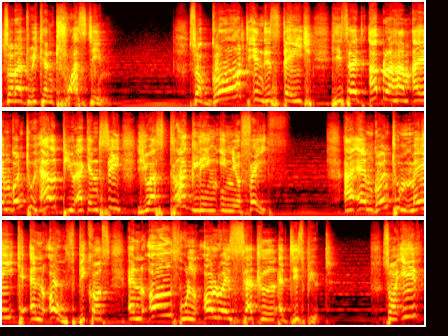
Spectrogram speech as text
so that we can trust Him. So God in this stage, He said, Abraham, I am going to help you. I can see you are struggling in your faith. I am going to make an oath because an oath will always settle a dispute. So if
